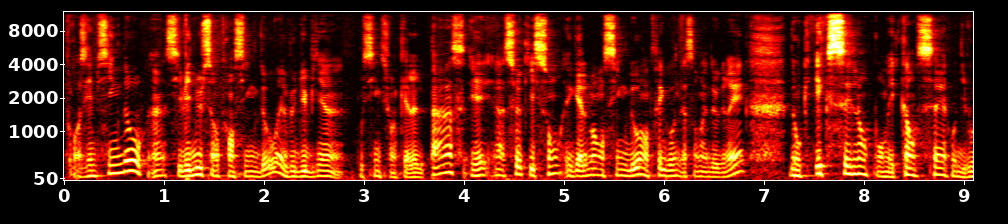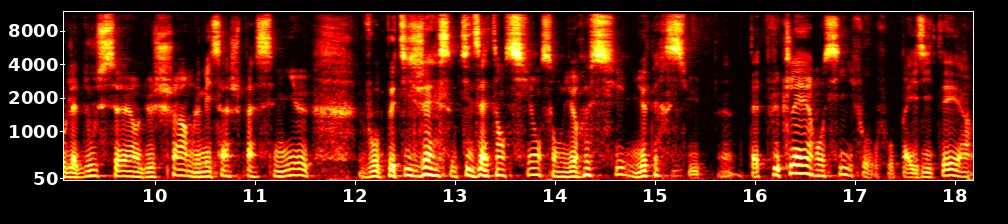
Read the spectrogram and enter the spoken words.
troisième signe d'eau. Hein. Si Vénus entre en signe d'eau, elle veut du bien au signe sur lequel elle passe, et à ceux qui sont également en signe d'eau, en trigone à 120 degrés. Donc excellent pour mes cancers au niveau de la douceur, du charme, le message passe mieux. Vos petits gestes, vos petites attentions sont mieux reçues, mieux perçues, hein. peut-être plus claires aussi, il ne faut, pas hésiter à,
